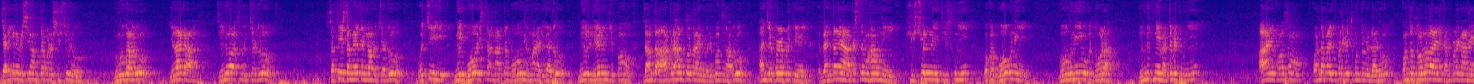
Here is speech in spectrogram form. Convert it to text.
జరిగిన విషయం అంతా కూడా శిష్యులు గురువుగారు ఇలాగా శ్రీనివాసుడు వచ్చాడు సతీ సమేతంగా వచ్చాడు వచ్చి మీరు గోవు ఇస్తానట గోవుని ఇమ్మని అడిగాడు మీరు లేరని చెప్పాం దాంతో ఆగ్రహంతో ఆయన వెళ్ళిపోతున్నారు అని చెప్పేటప్పటికి వెంటనే అగస్త్య మహాముని శిష్యుల్ని తీసుకుని ఒక గోవుని గోవుని ఒక దూడ రెండింటిని వెంట పెట్టుకుని ఆయన కోసం కొండపైకి పరిగెత్తుకుంటూ వెళ్ళాడు. కొంత దూరంలో ఆయన కనపడగానే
